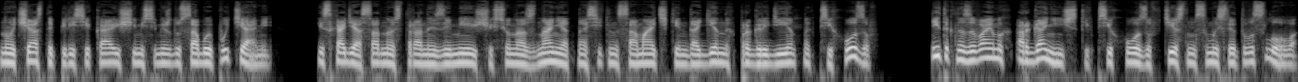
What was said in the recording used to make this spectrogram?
но часто пересекающимися между собой путями, исходя, с одной стороны, из имеющихся у нас знаний относительно соматики эндогенных проградиентных психозов и так называемых органических психозов в тесном смысле этого слова,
